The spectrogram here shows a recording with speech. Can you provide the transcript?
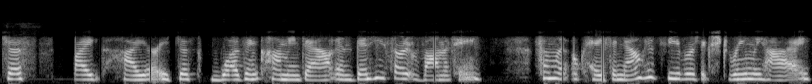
just spiked higher. It just wasn't coming down, and then he started vomiting. So I'm like, okay, so now his fever is extremely high.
